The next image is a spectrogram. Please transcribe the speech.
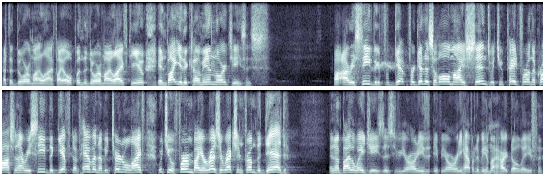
at the door of my life. I open the door of my life to you, invite you to come in, Lord Jesus. I received the forgiveness of all my sins, which you paid for on the cross, and I received the gift of heaven, of eternal life, which you affirmed by your resurrection from the dead. And then, by the way, Jesus, if you're already, if you already happen to be in my heart, don't leave.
